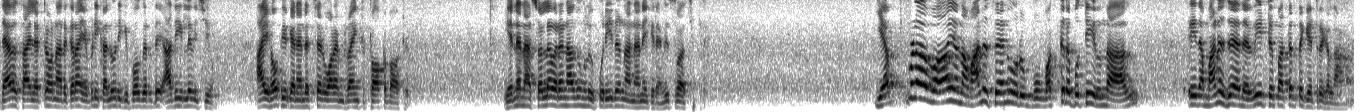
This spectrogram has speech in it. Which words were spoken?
தேவ சாயலற்றவனாக இருக்கிறான் எப்படி கல்லூரிக்கு போகிறது? அது இல்லை விஷயம். I hope you can understand what I'm trying to talk about it என்ன நான் சொல்ல வரேனாவது உங்களுக்கு புரியுதுன்னு நான் நினைக்கிறேன் விசுவாசிக்கிறேன். எவ்வளவா அந்த மனுஷன் ஒரு பு- புத்தி இருந்தால் இந்த மனுஷன் இந்த வீட்டு பத்திரத்தை கேட்டிருக்கலாம்.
